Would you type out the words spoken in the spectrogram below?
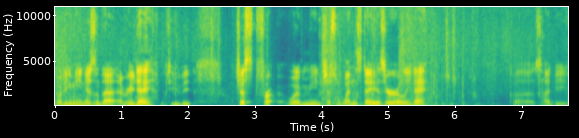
What do you mean? Isn't that every day? What do you mean? Just for, what I mean, just Wednesday is your early day? Cause I'd be,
